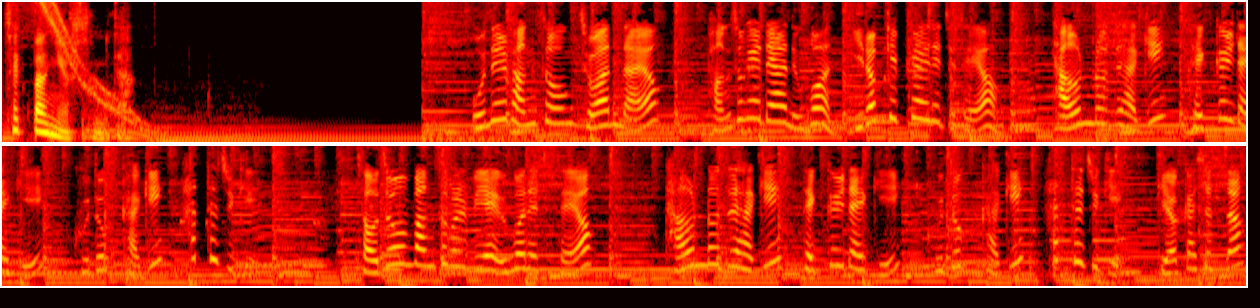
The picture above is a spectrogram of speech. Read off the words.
책방이었습니다. 오늘 방송 좋았나요? 방송에 대한 응원 이렇게 표현해 주세요. 다운로드하기, 댓글 달기, 구독하기, 하트 주기. 더 좋은 방송을 위해 응원해 주세요. 다운로드하기, 댓글 달기, 구독하기, 하트 주기. 기억하셨죠?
